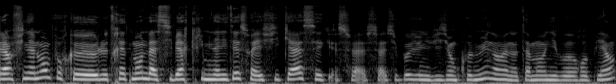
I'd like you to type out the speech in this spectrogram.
Alors finalement, pour que le traitement de la cybercriminalité soit efficace, et ça, suppose une vision commune, hein, notamment au niveau européen.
